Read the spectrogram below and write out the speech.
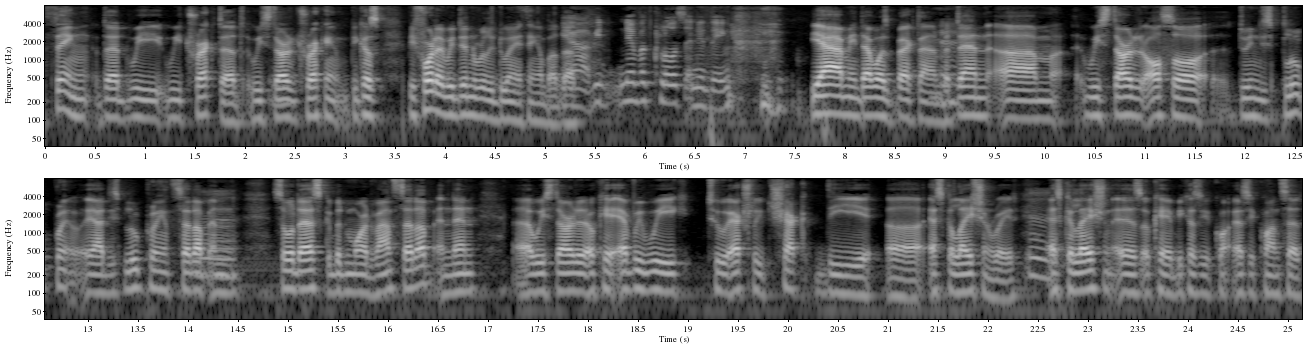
thing that we we tracked that. We started tracking because before that we didn't really do anything about that. yeah we never closed anything. Yeah, I mean that was back then, but then um, we started also doing these blueprint, yeah, these blueprint setup and Zohodesk a bit more advanced setup, and then uh, we started okay every week to actually check the uh, escalation rate. Escalation is okay because you, as said,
